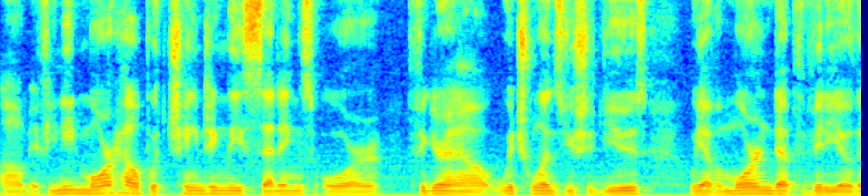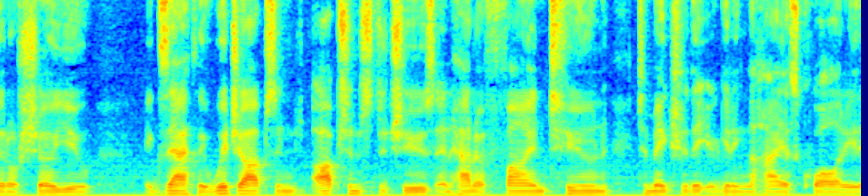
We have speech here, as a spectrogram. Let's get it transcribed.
Um, if you need more help with changing these settings or figuring out which ones you should use, we have a more in-depth video that'll show you exactly which option, options to choose and how to fine-tune to make sure that you're getting the highest quality.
